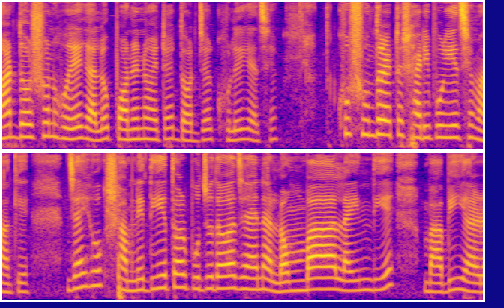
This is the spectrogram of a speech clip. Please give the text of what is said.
মার দর্শন হয়ে গেল, পনে নয়টার দরজার খুলে গেছে। খুব সুন্দর একটা শাড়ি পরিয়েছে মাকে। যাই হোক, সামনে দিয়ে তো আর পুজো দেওয়া যায় না। লম্বা লাইন দিয়ে বাবি আর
